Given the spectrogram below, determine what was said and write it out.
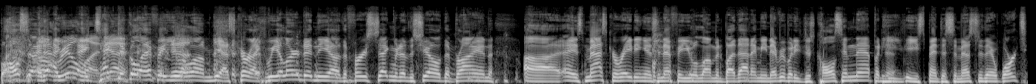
But also, Oh, a, real a one, technical yeah. FAU Yeah. alum. Yes, correct. We learned in the uh, the first segment of the show that Brian uh, is masquerading as an FAU alum, and by that I mean everybody just calls him that. But he, he spent a semester there, worked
